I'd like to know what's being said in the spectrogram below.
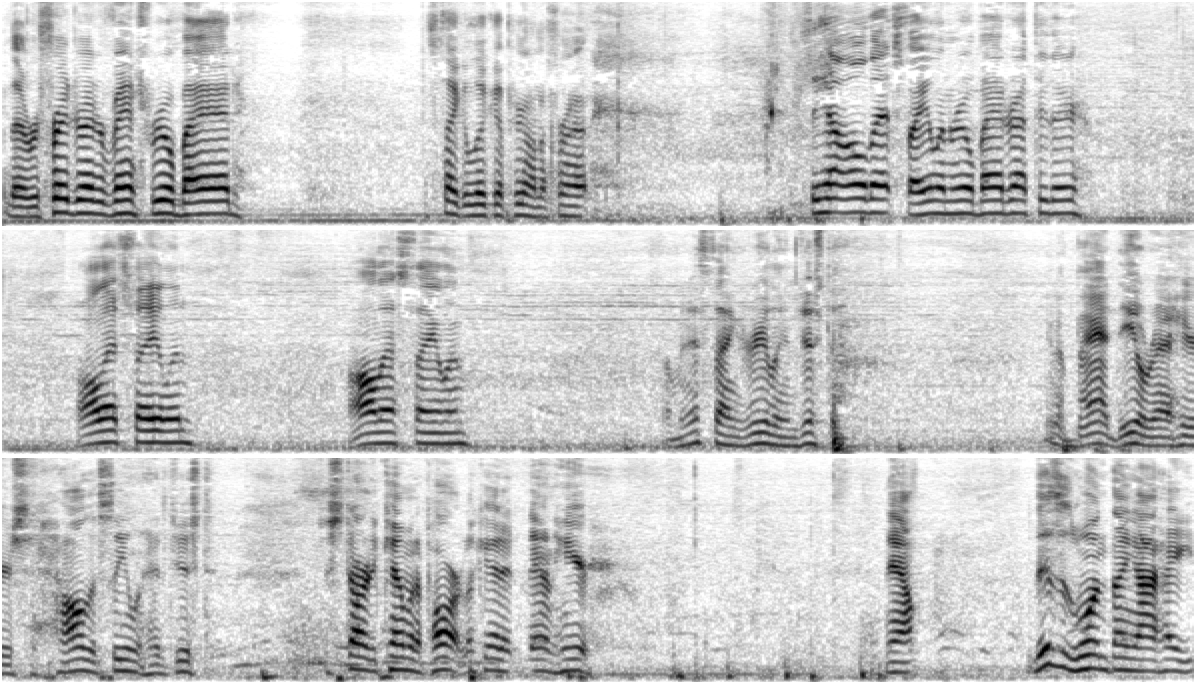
the refrigerator vent's real bad. Let's take a look up here on the front. See how all that's failing real bad right through there? All that's failing. All that's failing. I mean, this thing's really in just a in a bad deal right here. All the sealant has just just started coming apart. Look at it down here. Now, this is one thing I hate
